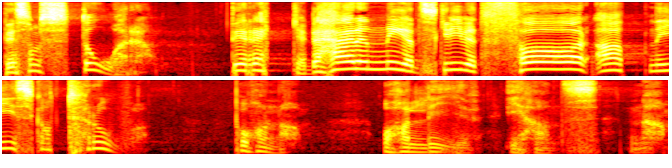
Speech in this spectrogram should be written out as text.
Det som står, det räcker. Det här är nedskrivet för att ni ska tro på honom och ha liv i hans namn.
